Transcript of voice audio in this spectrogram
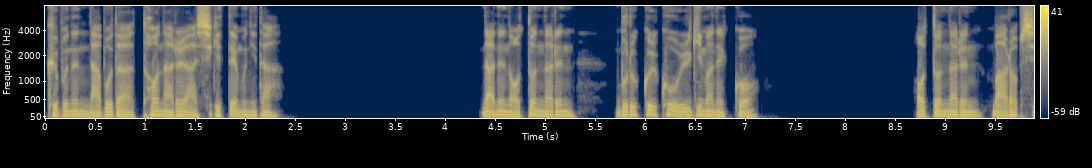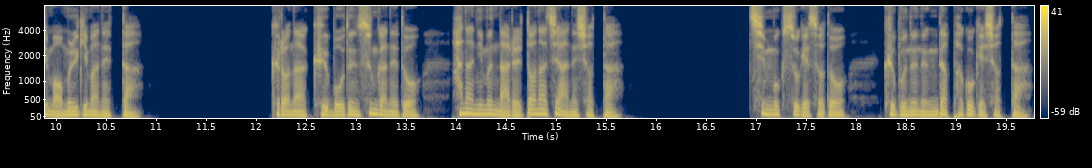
그분은 나보다 더 나를 아시기 때문이다. 나는 어떤 날은 무릎 꿇고 울기만 했고, 어떤 날은 말없이 머물기만 했다. 그러나 그 모든 순간에도 하나님은 나를 떠나지 않으셨다. 침묵 속에서도 그분은 응답하고 계셨다.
